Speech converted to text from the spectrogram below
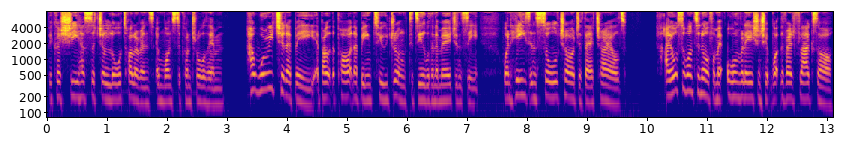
because she has such a low tolerance and wants to control him. How worried should I be about the partner being too drunk to deal with an emergency when he's in sole charge of their child? I also want to know for my own relationship what the red flags are,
